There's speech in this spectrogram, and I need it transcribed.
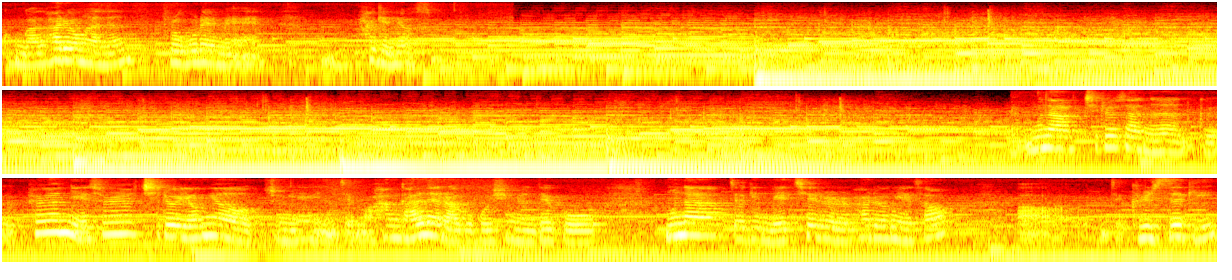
공간 활용하는 프로그램에 음, 하게 되었습니다. 문학 치료사는 그 표현 예술 치료 영역 중에 이제 뭐 한 갈래라고 보시면 되고 문학적인 매체를 활용해서 어 이제 글쓰기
